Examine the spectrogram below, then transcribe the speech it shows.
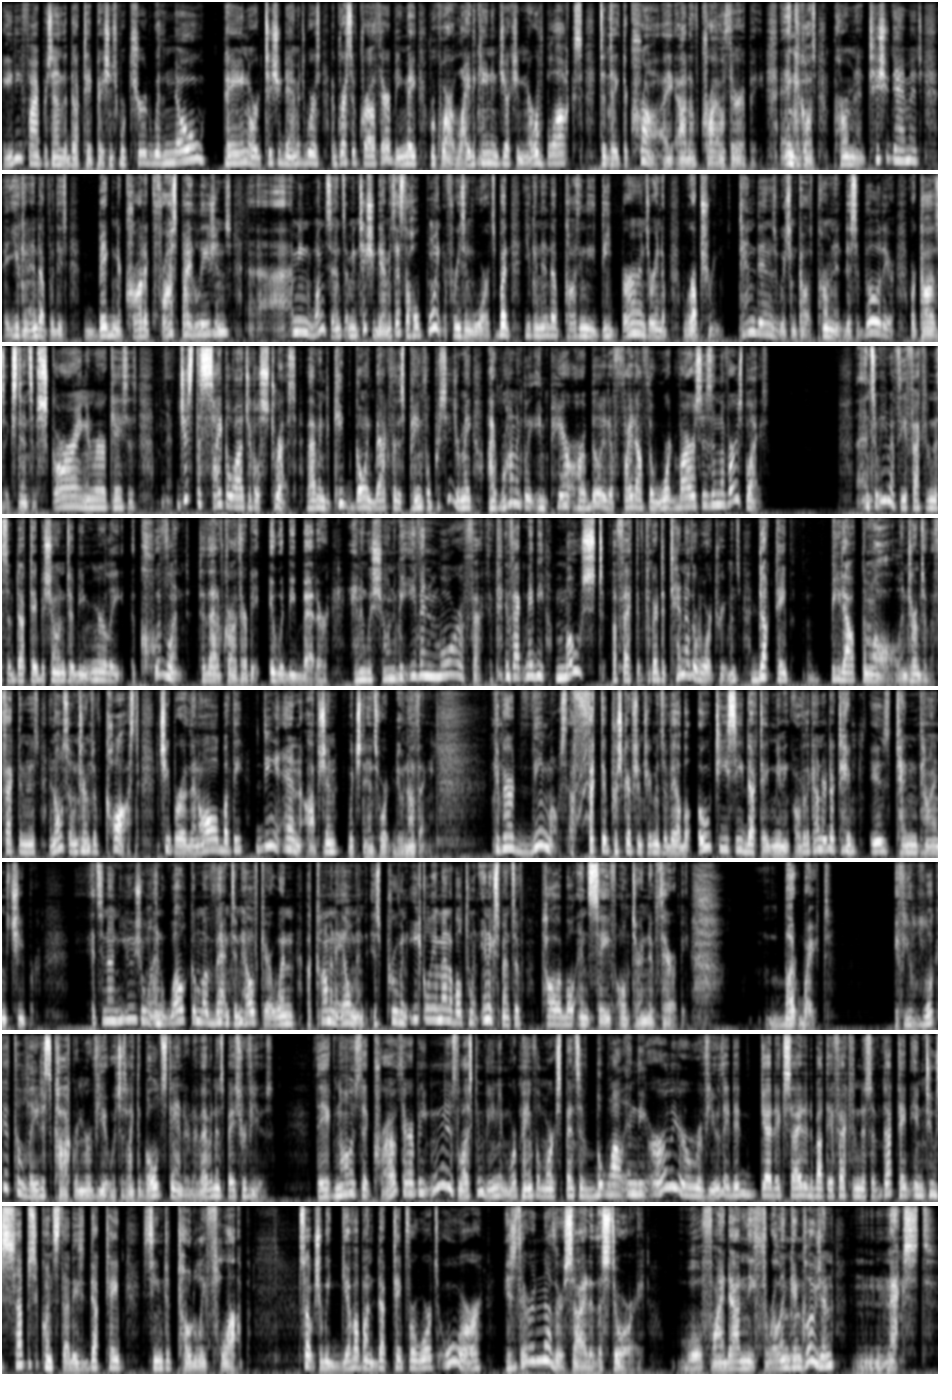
85% of the duct tape patients were cured with no pain or tissue damage, whereas aggressive cryotherapy may require lidocaine injection nerve blocks to take the cry out of cryotherapy, and can cause permanent tissue damage. You can end up with these big necrotic frostbite lesions. Uh, I mean, in one sense, I mean, tissue damage, that's the whole point of freezing warts, but you can end up causing these deep burns or end up rupturing tendons, which can cause permanent disability or, or cause extensive scarring in rare cases. Just the psychological stress of having to keep going back for this painful procedure may ironically impair our ability to fight off the wart viruses in the first place. And so even if the effectiveness of duct tape is shown to be merely equivalent to that of cryotherapy, it would be better, and it was shown to be even more effective. In fact, maybe most effective compared to 10 other wart treatments, duct tape beat out them all in terms of effectiveness and also in terms of cost, cheaper than all but the DN option, which stands for do nothing. Compared the most effective prescription treatments available, OTC duct tape, meaning over-the-counter duct tape, is 10 times cheaper. It's an unusual and welcome event in healthcare when a common ailment is proven equally amenable to an inexpensive, tolerable, and safe alternative therapy. But wait. If you look at the latest Cochrane review, which is like the gold standard of evidence-based reviews, they acknowledge that cryotherapy mm, is less convenient, more painful, more expensive, but while in the earlier review they did get excited about the effectiveness of duct tape, in two subsequent studies duct tape seemed to totally flop. So should we give up on duct tape for warts, or is there another side of the story? We'll find out in the thrilling conclusion next.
